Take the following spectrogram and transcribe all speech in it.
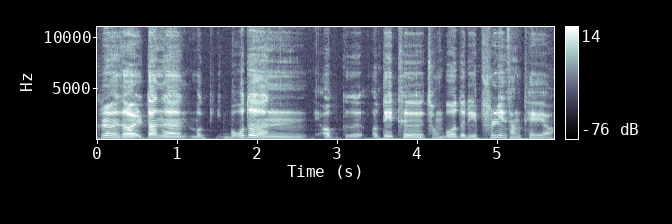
그러면서 일단은 뭐 모든 업, 그 업데이트 정보들이 풀린 상태예요.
